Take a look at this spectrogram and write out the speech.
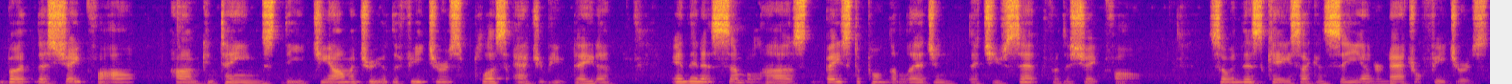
But the shapefile um, contains the geometry of the features plus attribute data and then it's symbolized based upon the legend that you set for the shapefile. So in this case I can see under natural features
